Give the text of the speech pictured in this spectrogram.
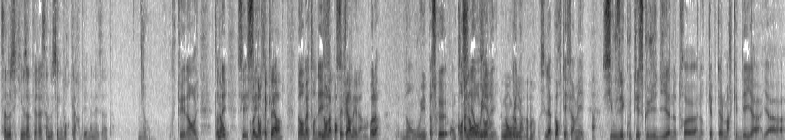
c'est un dossier qui vous intéresse, un dossier que vous regardez, Manezat? Non. Écoutez, non. Attendez, c'est, ah bah non, c'est clair. Hein. Non, mais attendez. Non, la porte est, fermée là. Hein. Voilà. Non, oui, parce qu'on considère ah aujourd'hui. Hein. Non, oui. Non, c'est la porte est fermée. Ah. Si vous écoutez ce que j'ai dit à notre, à notre Capital Market Day il y a, il y a,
